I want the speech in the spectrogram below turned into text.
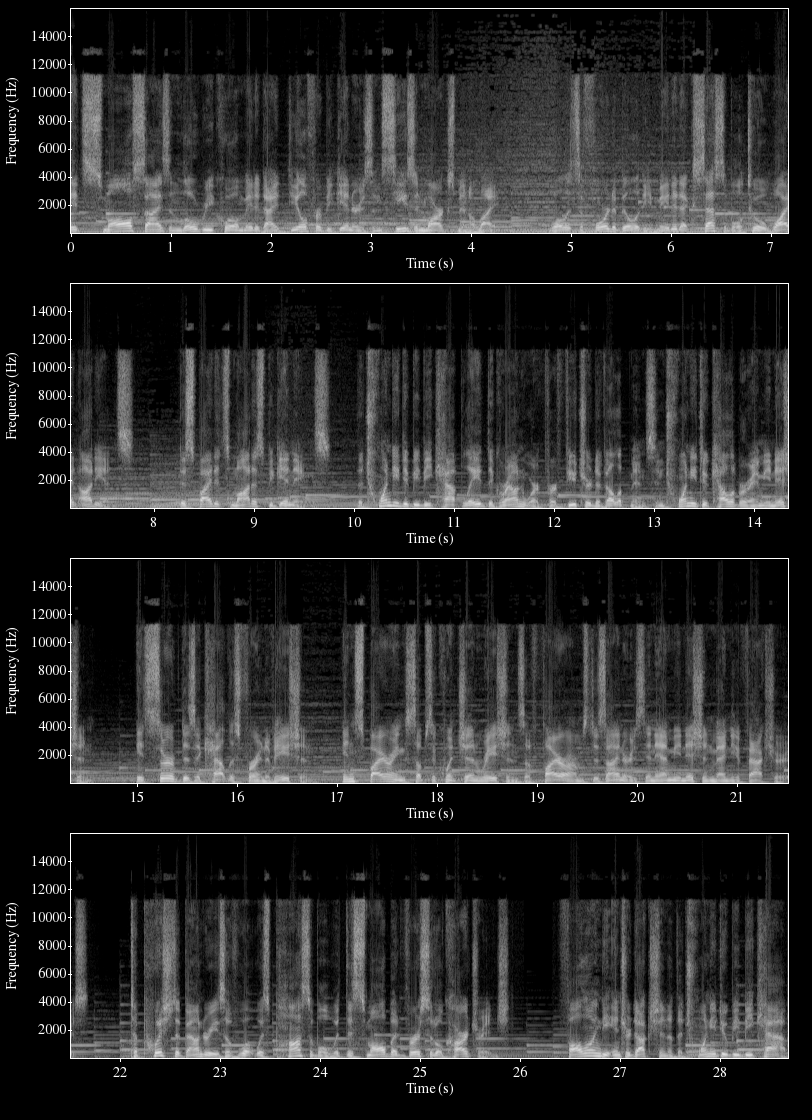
Its small size and low recoil made it ideal for beginners and seasoned marksmen alike, while its affordability made it accessible to a wide audience. Despite its modest beginnings, the 22 BB cap laid the groundwork for future developments in 22 caliber ammunition. It served as a catalyst for innovation, inspiring subsequent generations of firearms designers and ammunition manufacturers to push the boundaries of what was possible with this small but versatile cartridge. Following the introduction of the 22 BB cap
